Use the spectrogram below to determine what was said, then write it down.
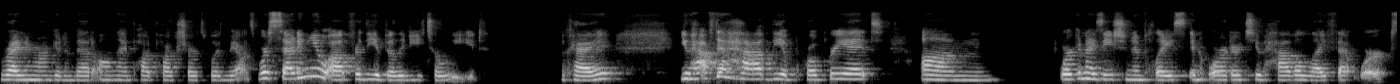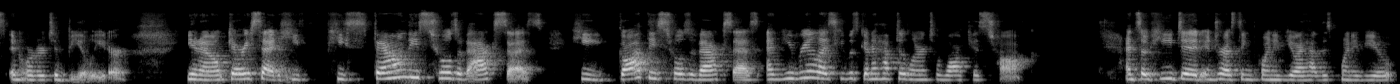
Right and wrong, good and bad, all nine pod, POC, shorts, boys, and beyonds. We're setting you up for the ability to lead. Okay? You have to have the appropriate um, organization in place in order to have a life that works, in order to be a leader. You know, Gary said he he found these tools of access. He got these tools of access and he realized he was going to have to learn to walk his talk. And so he did interesting point of view. I have this point of view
